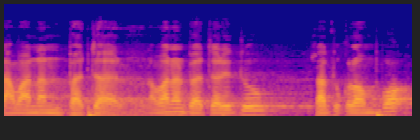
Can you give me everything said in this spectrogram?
tawanan badar. Tawanan badar itu satu kelompok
